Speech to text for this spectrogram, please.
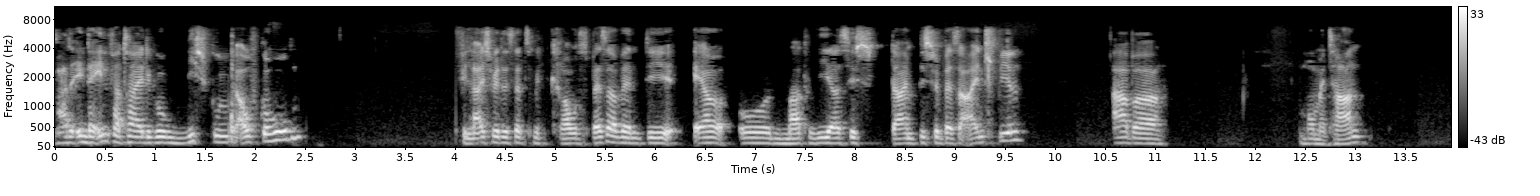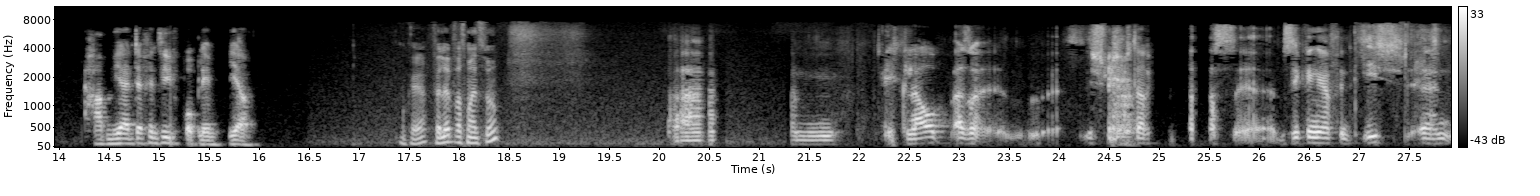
war in der Innenverteidigung nicht gut aufgehoben. Vielleicht wird es jetzt mit Kraus besser, wenn die er und Matovia sich da ein bisschen besser einspielen. Aber momentan haben wir ein Defensivproblem, ja. Okay, Philipp, was meinst du? Ähm, ich glaube, also ich schließe mich darin, dass äh, Sickinger, finde ich, äh,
